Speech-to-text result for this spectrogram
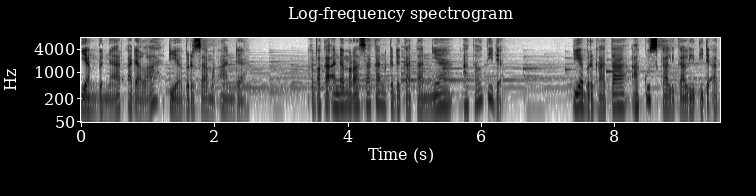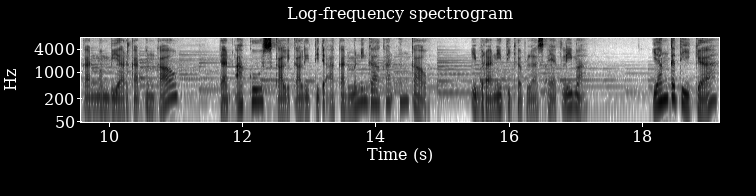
Yang benar adalah Dia bersama Anda. Apakah Anda merasakan kedekatannya atau tidak? Dia berkata, "Aku sekali-kali tidak akan membiarkan engkau, dan aku sekali-kali tidak akan meninggalkan engkau." Ibrani 13 ayat 5. Yang ketiga,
